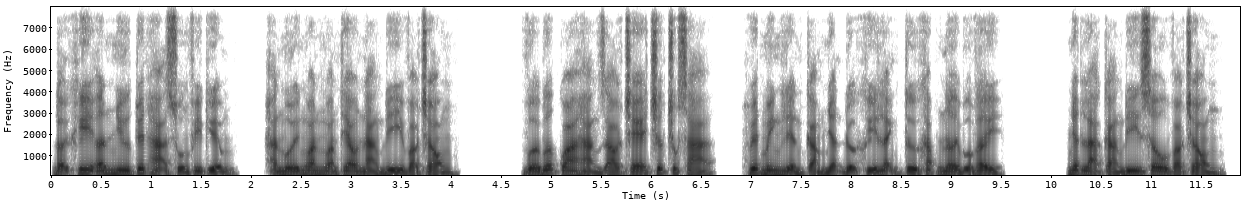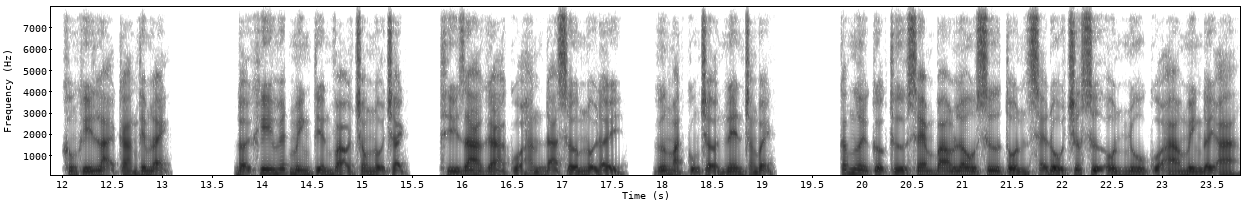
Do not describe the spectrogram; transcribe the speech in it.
Đợi khi ân như tuyết hạ xuống phi kiếm, hắn mới ngoan ngoan theo nàng đi vào trong. Vừa bước qua hàng rào tre trước trúc xá, huyết minh liền cảm nhận được khí lạnh từ khắp nơi bờ vây. Nhất là càng đi sâu vào trong, không khí lại càng thêm lạnh. Đợi khi huyết minh tiến vào trong nội trạch, thì da gà của hắn đã sớm nổi đầy, gương mặt cũng trở nên trắng bệnh. Các ngươi cược thử xem bao lâu sư tôn sẽ đổ trước sự ôn nhu của A Minh đây a.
